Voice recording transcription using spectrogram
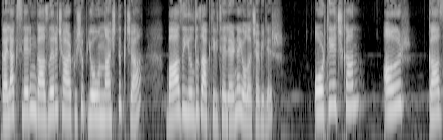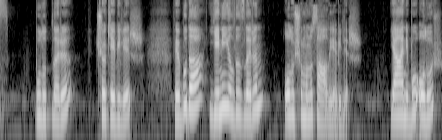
galaksilerin gazları çarpışıp yoğunlaştıkça bazı yıldız aktivitelerine yol açabilir. Ortaya çıkan ağır gaz bulutları çökebilir ve bu da yeni yıldızların oluşumunu sağlayabilir. Yani bu olur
